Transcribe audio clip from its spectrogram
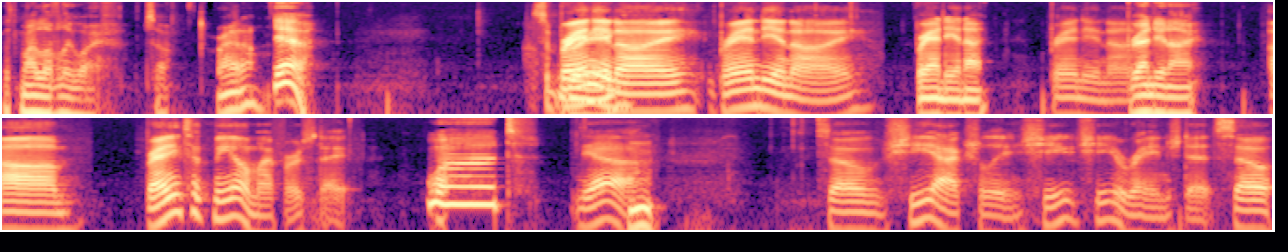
with my lovely wife. So Right on. yeah, So Brandy Greg. and I, Brandy and I, Brandy and I. Brandy and I, Brandy and I. um, Brandy took me on my first date. What? Yeah. Hmm. So she actually she she arranged it. So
